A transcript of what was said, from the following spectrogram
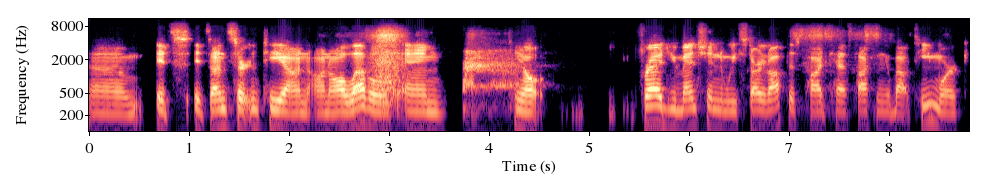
Um, it's it's uncertainty on on all levels, and you know Fred, you mentioned we started off this podcast talking about teamwork.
